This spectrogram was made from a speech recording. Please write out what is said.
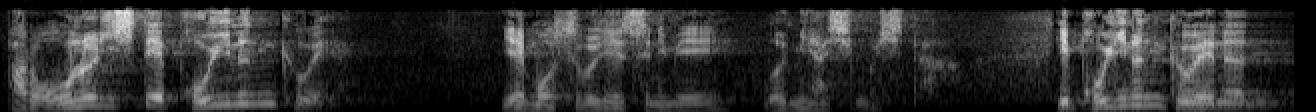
바로 오늘 이 시대에 보이는 교회, 의 모습을 예수님이 의미하신 것이다. 이 보이는 교회는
